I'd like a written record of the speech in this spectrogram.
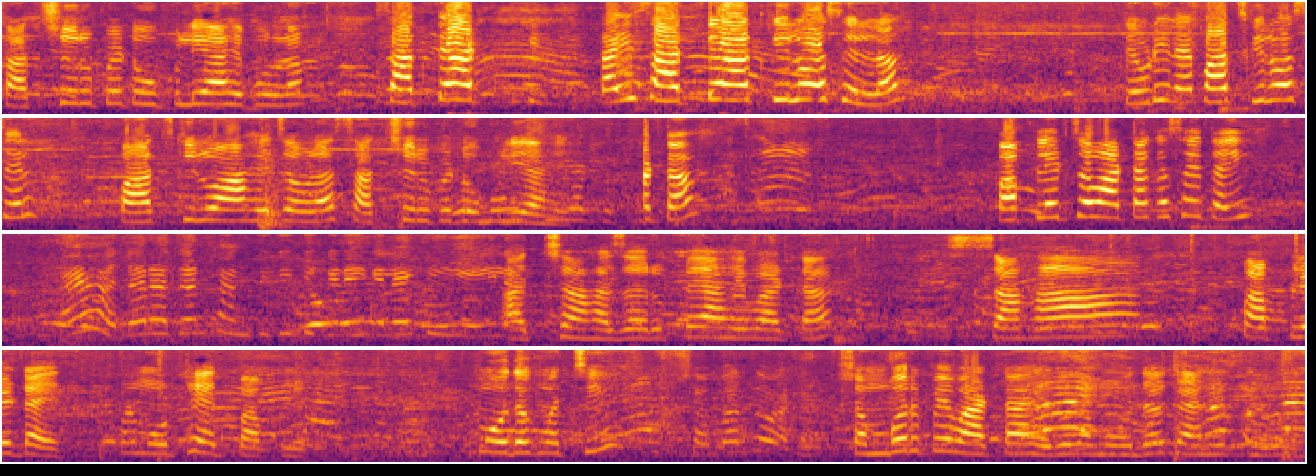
सातशे रुपये टोपली आहे पूर्ण. सात ते आठ कि- ताई सात ते आठ किलो असेल ना? तेवढी नाही पाच किलो असेल. पाच किलो आहे जवळा सातशे रुपये टोपली आहे. वाटा. पापलेटचा वाटा कसा आहे ताई? हजार हजार सांगते ती तिकडे गेले ती येईल. अच्छा हजार रुपये आहे वाटा. सहा पापलेट आहेत पण मोठे आहेत पापलेट. मोदक मच्छी? शंभर रुपये वाटा आहे. बघा मोदक हे बघा.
